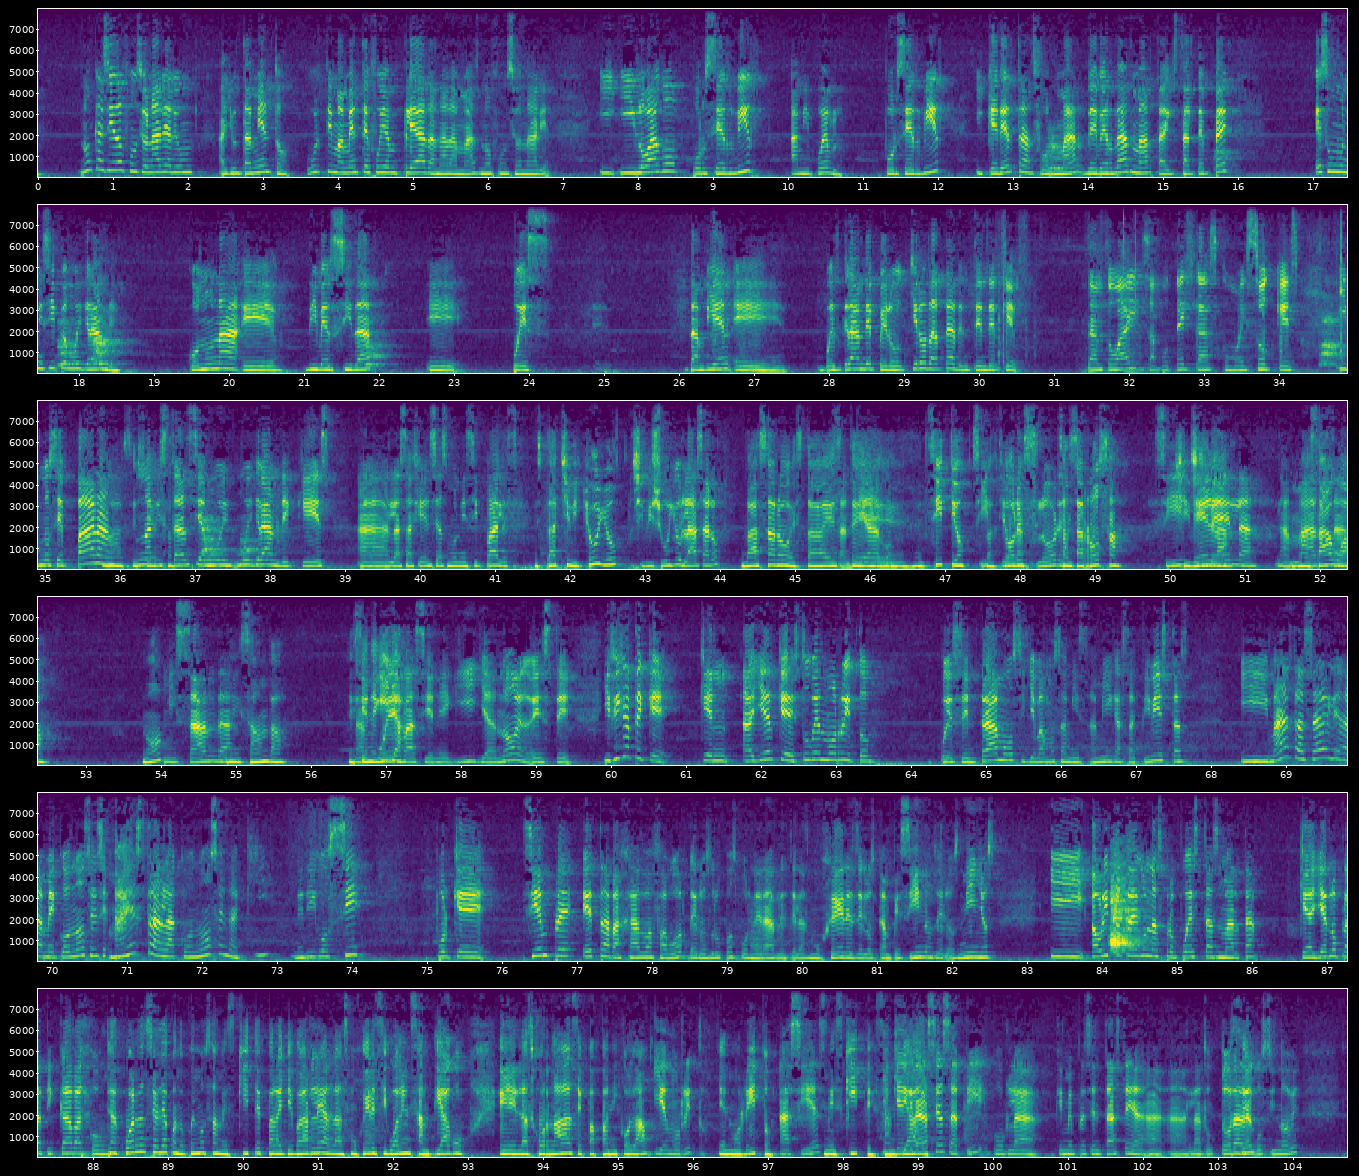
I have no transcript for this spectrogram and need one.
Nunca he sido funcionaria de un ayuntamiento. Últimamente fui empleada nada más, no funcionaria. Y, lo hago por servir a mi pueblo, por servir y querer transformar. De verdad, Marta, Ixtaltepec es un municipio muy grande, con una eh, diversidad, eh, pues también eh, pues grande, pero quiero darte a entender que tanto hay zapotecas como hay soques y nos separan ah, una distancia muy muy grande que es a las agencias municipales. Está Chivichuyo, Chivichuyo, Lázaro, Lázaro, está este el sitio, sitio las, flores, Santa Rosa, sí, Chivela, la Mazagua, ¿no? Misanda, Misanda. La Cieneguilla. Cieneguilla, ¿no? Este, y fíjate que, que ayer que estuve en Morrito, pues entramos y llevamos a mis amigas activistas y maestra Celia me conoce, dice, maestra, ¿la conocen aquí? Me digo, sí, porque siempre he trabajado a favor de los grupos vulnerables, de las mujeres, de los campesinos, de los niños. Y ahorita traigo unas propuestas, Marta, que ayer lo platicaba con... ¿Te acuerdas, Celia, cuando fuimos a Mezquite para llevarle a las mujeres, igual en Santiago, eh, las jornadas de Papá Nicolau? Y en Morrito. En Morrito. Así es. Mezquite, Santiago. que gracias a ti por la que me presentaste a, la doctora de Agustinove,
